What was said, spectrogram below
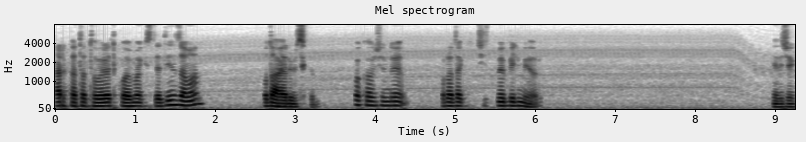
her kata tuvalet koymak istediğin zaman o da ayrı bir sıkıntı. Bakalım şimdi buradaki çizme bilmiyorum. Ne diyecek?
